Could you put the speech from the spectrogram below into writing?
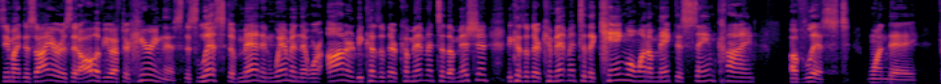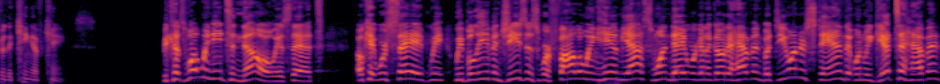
See, my desire is that all of you, after hearing this, this list of men and women that were honored because of their commitment to the mission, because of their commitment to the king, will want to make this same kind of list one day for the King of Kings. Because what we need to know is that, okay, we're saved, we, we believe in Jesus, we're following him. Yes, one day we're going to go to heaven, but do you understand that when we get to heaven,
